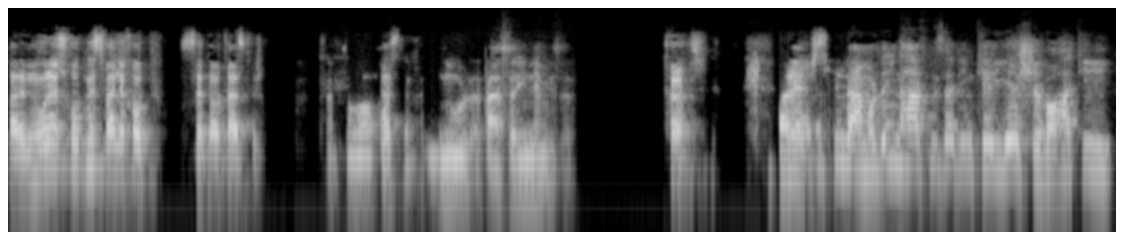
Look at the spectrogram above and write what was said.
آره نورش خوب نیست ولی خب صدا و تصویر شما نور تاثیری نمی‌ذاره. آره داشتیم در مورد این حرف می‌زدیم که یه شباهتی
